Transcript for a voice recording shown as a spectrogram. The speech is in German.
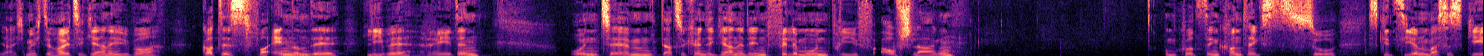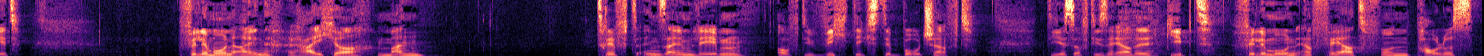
Ja, ich möchte heute gerne über Gottes verändernde Liebe reden. Und ähm, dazu könnt ihr gerne den Philemonbrief aufschlagen, um kurz den Kontext zu skizzieren, um was es geht. Philemon, ein reicher Mann, trifft in seinem Leben auf die wichtigste Botschaft, die es auf dieser Erde gibt. Philemon erfährt von Paulus,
